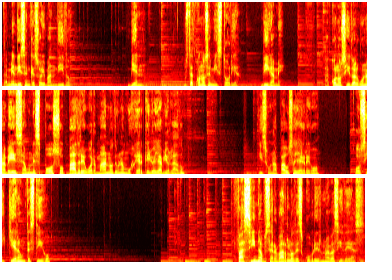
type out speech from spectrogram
También dicen que soy bandido. Bien, usted conoce mi historia. Dígame, ¿ha conocido alguna vez a un esposo, padre o hermano de una mujer que yo haya violado? Hizo una pausa y agregó, ¿o siquiera un testigo? Fascina observarlo descubrir nuevas ideas.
